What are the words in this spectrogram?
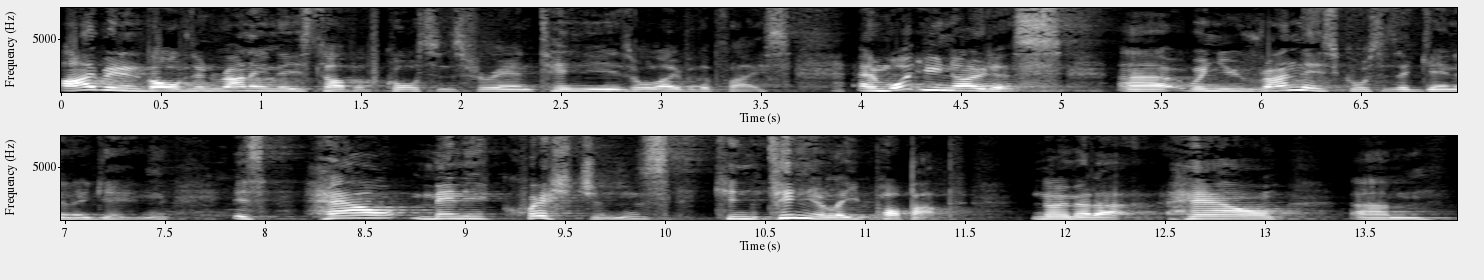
I've been involved in running these type of courses for around 10 years all over the place, and what you notice uh, when you run these courses again and again is how many questions continually pop up, no matter how. Um,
